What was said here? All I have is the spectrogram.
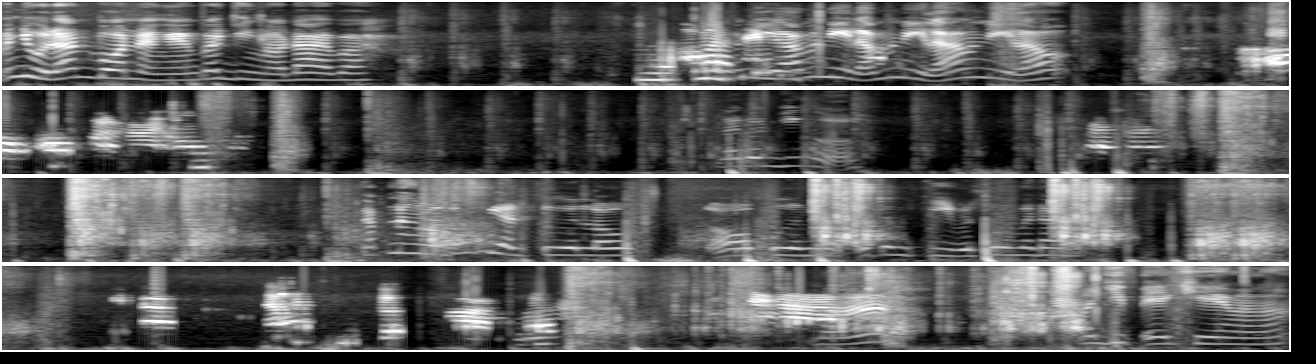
มันอยู่ด้านบนอะไงมันก็ยิงเราได้ปะเอามามันหนีแล้วมันหนีแล้วมันหนีแล้วมันหนีแล้ว เอาเอาผ่านนายเอา นายโดนยิงเหรอ แป๊บหนึ่งเราต้องเปลี่ยนปืนเราเราเอาปืน SMG ไปสู้ไม่ได้มามาหยิบ AK มาแล้ว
